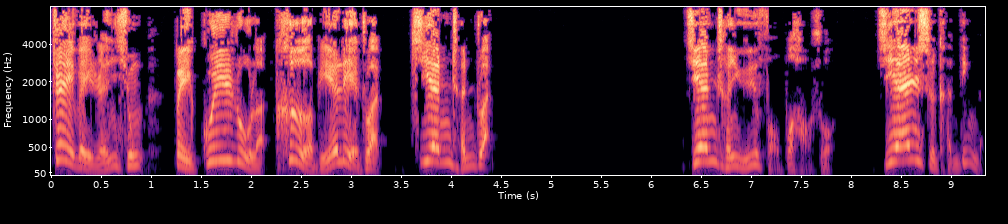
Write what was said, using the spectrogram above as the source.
这位仁兄被归入了特别列传《奸臣传》。奸臣与否不好说，奸是肯定的。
